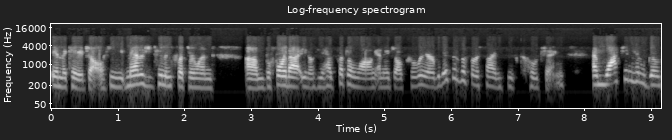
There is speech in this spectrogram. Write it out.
in the KHL. He managed a team in Switzerland. Um, before that, you know, he had such a long NHL career, but this is the first time he's coaching. And watching him go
